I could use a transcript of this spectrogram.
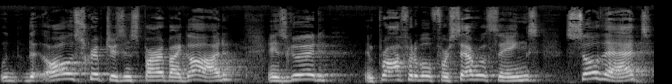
all the scriptures inspired by God and is good and profitable for several things, so that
